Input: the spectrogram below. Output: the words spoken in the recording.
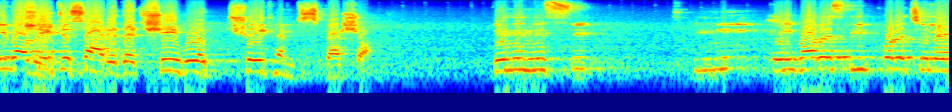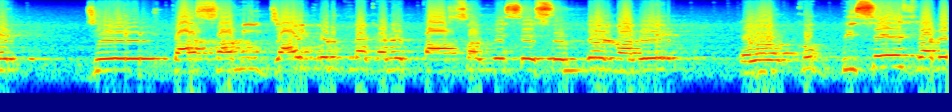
কীভাবে She decided that she would treat him special. তিনি নিশ্চিত তিনি এইভাবে স্থির করেছিলেন যে তার স্বামী যাই করুক না কেন তার সঙ্গে সে সুন্দরভাবে এবং খুব বিশেষভাবে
